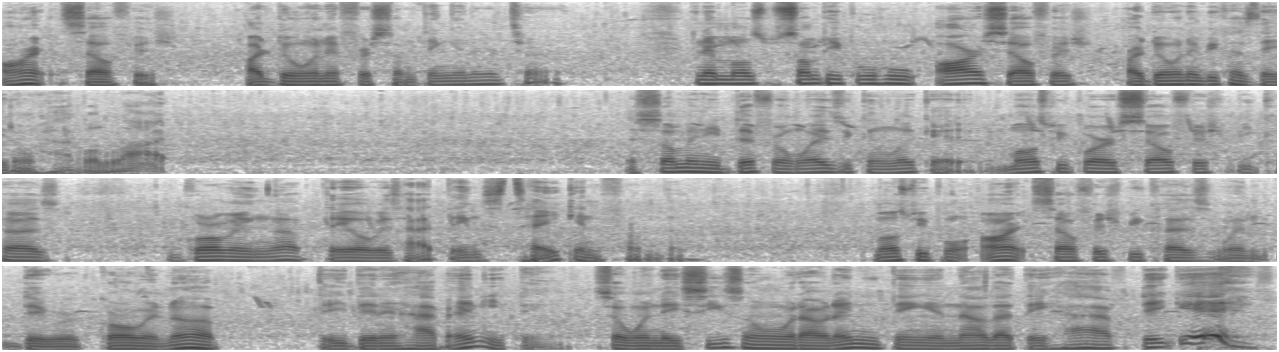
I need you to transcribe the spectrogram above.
aren't selfish are doing it for something in return. And then most some people who are selfish are doing it because they don't have a lot. There's so many different ways you can look at it. Most people are selfish because growing up they always had things taken from them. Most people aren't selfish because when they were growing up, they didn't have anything. So when they see someone without anything and now that they have, they give.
